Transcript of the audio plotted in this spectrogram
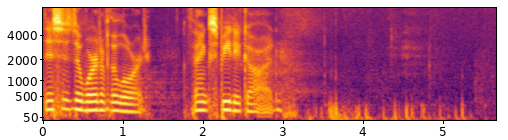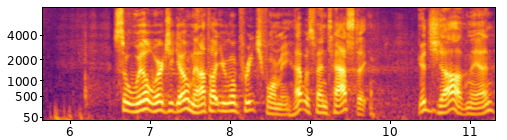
This is the word of the Lord. Thanks be to God. So, Will, where'd you go, man? I thought you were going to preach for me. That was fantastic. Good job, man.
